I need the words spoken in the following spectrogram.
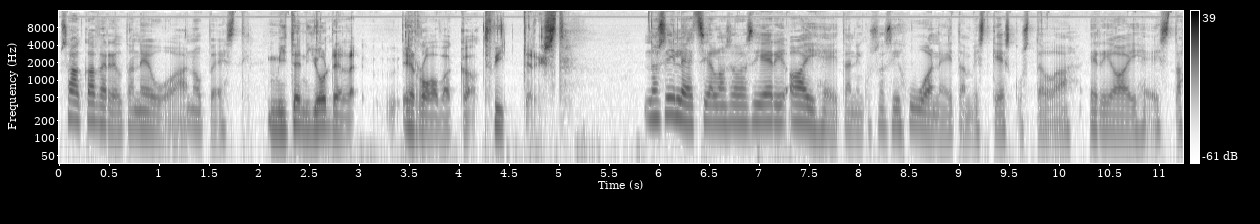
saa kaverilta neuvoa nopeasti. Miten Jodel eroaa vaikka Twitteristä? No silleen, että siellä on sellaisia eri aiheita, niin kuin sellaisia huoneita, mistä keskustellaan eri aiheista.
